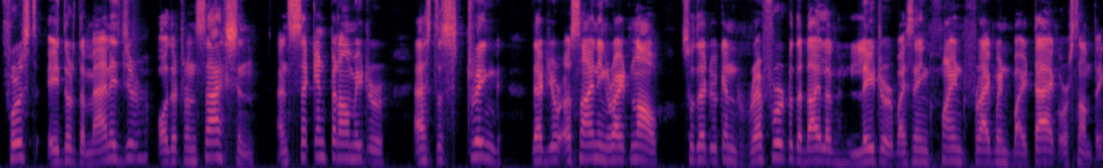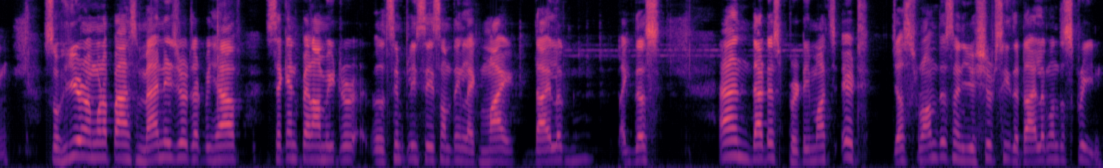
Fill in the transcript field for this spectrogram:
First either the manager or the transaction. And second parameter as the string that you're assigning right now so that you can refer to the dialog later by saying find fragment by tag or something. So here I'm gonna pass manager that we have. Second parameter will simply say something like my dialog like this. And that is pretty much it. Just run this and you should see the dialog on the screen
